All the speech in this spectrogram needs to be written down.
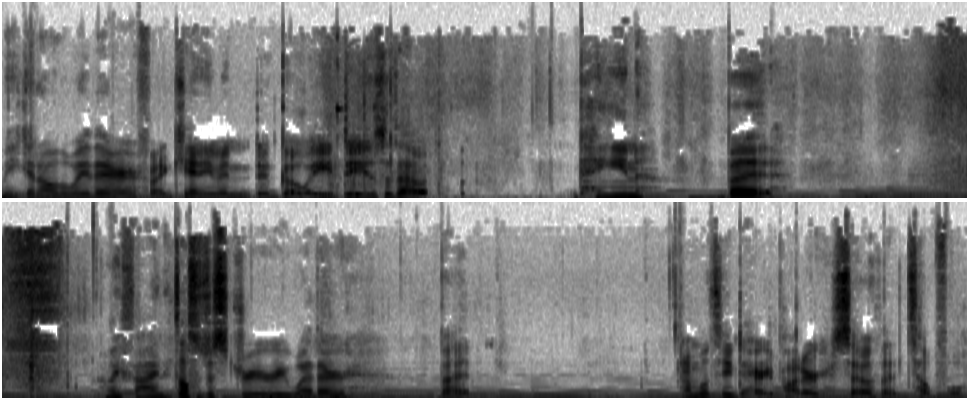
make it all the way there if I can't even go eight days without pain? But I'll be fine. It's also just dreary weather, but I'm listening to Harry Potter, so that's helpful.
